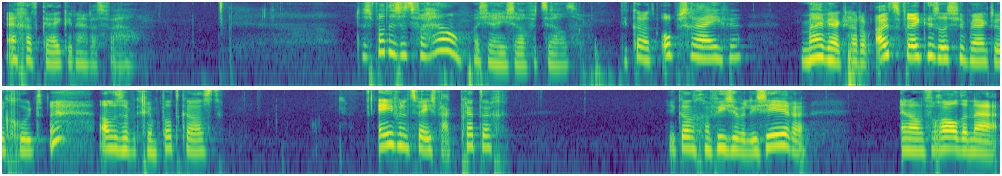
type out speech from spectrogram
En gaat kijken naar dat verhaal. Dus wat is het verhaal wat jij jezelf vertelt? Je kan het opschrijven. Mij werkt hardop uitspreken, zoals je merkt, heel goed. Anders heb ik geen podcast. Eén van de twee is vaak prettig. Je kan het gaan visualiseren. En dan vooral daarna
